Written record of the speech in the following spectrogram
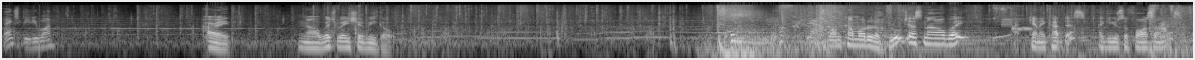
Thanks, BD1. Alright. Now which way should we go? This one come out of the blue just now, boy. Can I cut this? I can use the force on this.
